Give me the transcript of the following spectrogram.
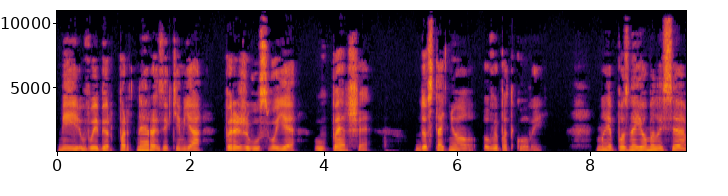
Мій вибір партнера, з яким я переживу своє вперше, достатньо випадковий. Ми познайомилися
